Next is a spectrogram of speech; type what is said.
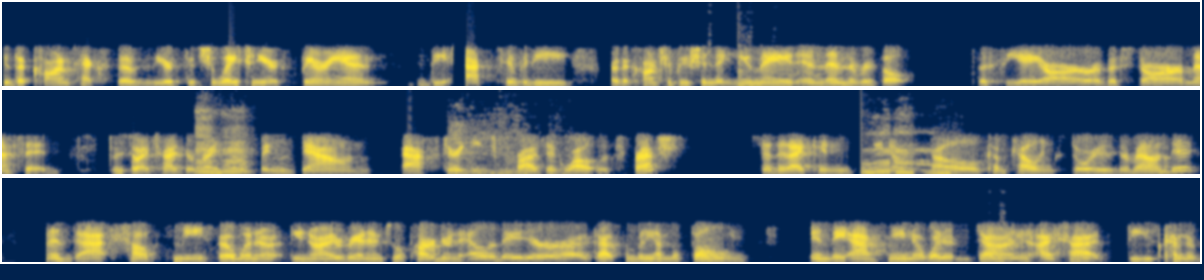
the context of your situation, your experience, the activity or the contribution that you made, and then the result, the CAR or the STAR method. And so I tried to write mm-hmm. those things down after each project while it was fresh so that I can, you know, mm. tell compelling stories around it. And that helped me. So when, a, you know, I ran into a partner in the elevator or I got somebody on the phone and they asked me, you know, what have you done? I had these kind of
